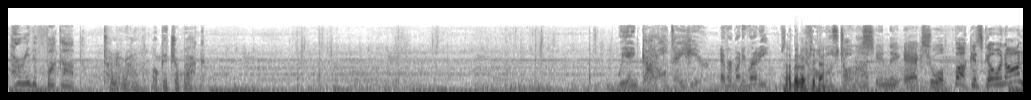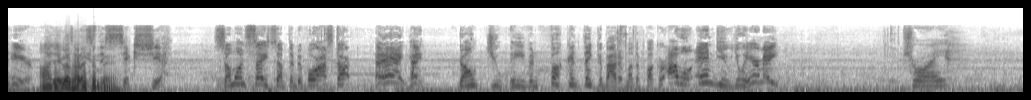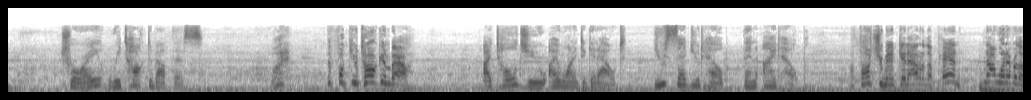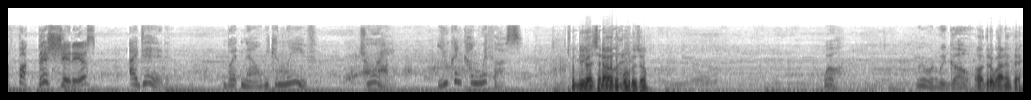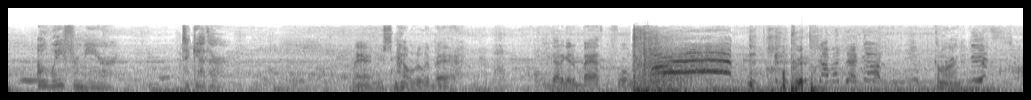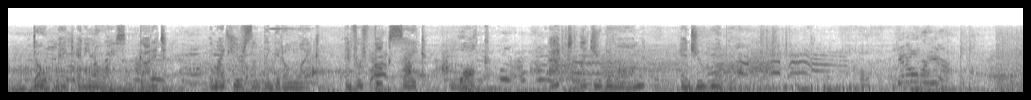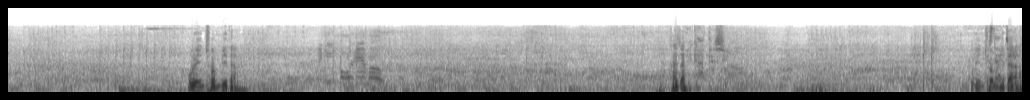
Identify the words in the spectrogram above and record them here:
Hurry the fuck up. Turn around. I'll get your back. We ain't got all day here. Everybody ready? 싸들읍시다. What in the actual fuck is going on here? 아 얘가 Is 살아있었네. this sick shit? Someone say something before I start. Hey, hey, hey! Don't you even fucking think about it, motherfucker! I will end you. You hear me? Troy. Troy, we talked about this. What? The fuck you talking about? I told you I wanted to get out. You said you'd help, then I'd help. I thought you meant get out of the pen, not whatever the fuck this shit is. I did. But now we can leave. Troy, you can come with us. 좀비가 지나가도 모르죠. Well, where would we go? 어디로 가는데? Away from here. Together. Man, you smell really bad. You gotta get a bath before we. 아프겠다. Shut my dick up! Come on. Don't make any noise. Got it? They might hear something they don't like. And for fuck's sake, walk. Act like you belong, and you will belong. Get over here! 우린 좀비다. 가자. 우린 좀비다.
